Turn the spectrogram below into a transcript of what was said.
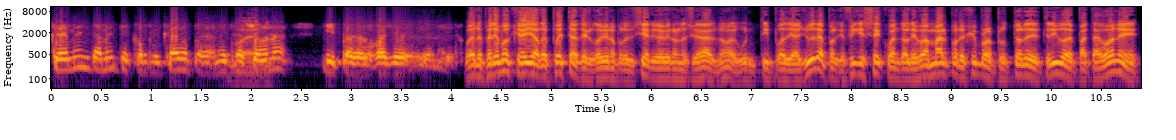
tremendamente complicado para nuestra zona y para los valles de Río Negro. Bueno, esperemos que haya respuestas del gobierno provincial y del gobierno nacional, ¿no? Algún tipo de ayuda, porque fíjese, cuando le va mal, por ejemplo, a los productores de trigo de Patagones,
